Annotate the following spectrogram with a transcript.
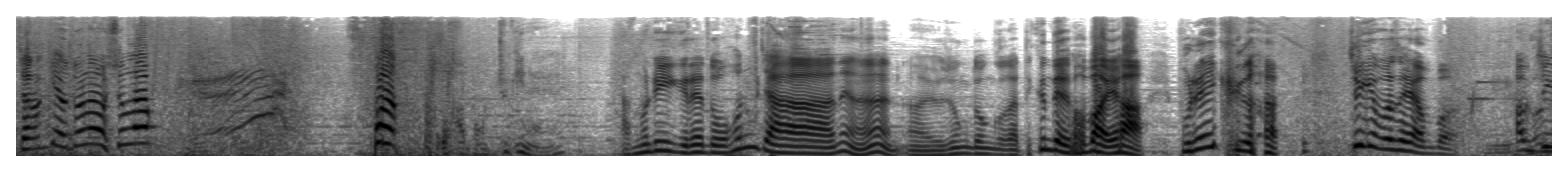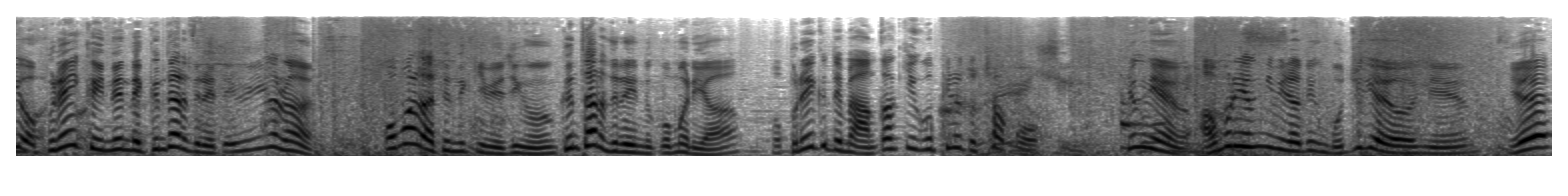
자, 갈게요. 돌아오 실람! 빡! 와, 못 죽이네. 아무리 그래도 혼자는 어, 요 정도인 것 같아. 근데 봐봐, 야 브레이크가 죽여보세요 한번. 한번 죽여. 브레이크 있는데 근타로 들어있대. 이거는 꼬멀 같은 느낌이에요 지금. 근타로 들어있는 꼬멀이야. 어, 브레이크 때문에 안 깎이고 피로도 차고. 형님, 아무리 형님이라도 이거 못 죽여요, 형님. 예?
